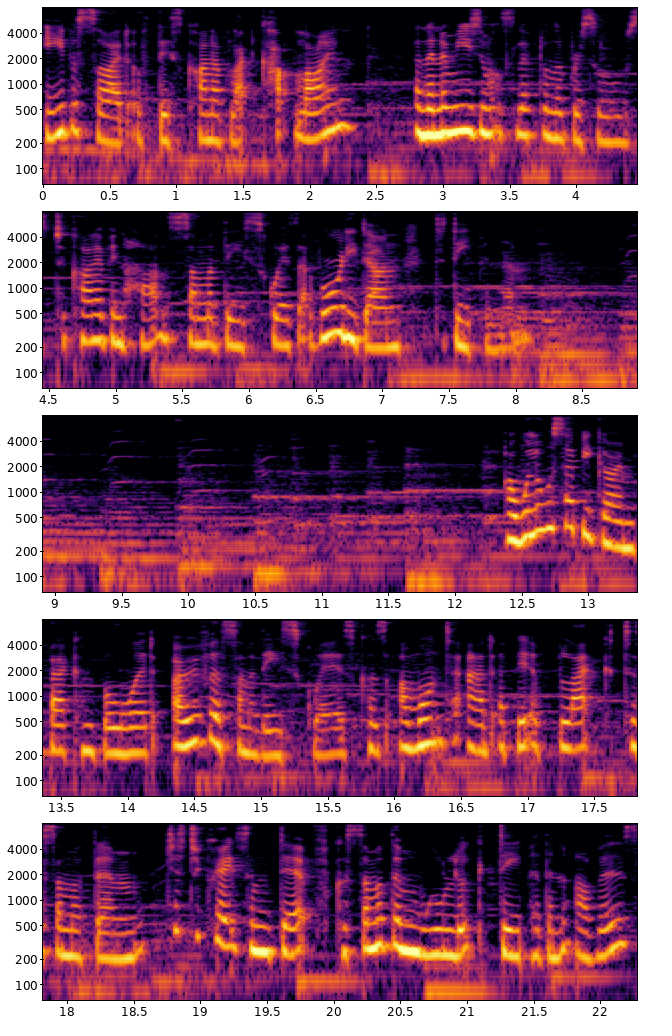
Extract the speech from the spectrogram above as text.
either side of this kind of like cut line. And then I'm using what's left on the bristles to kind of enhance some of these squares that I've already done to deepen them. I will also be going back and forward over some of these squares because I want to add a bit of black to some of them just to create some depth because some of them will look deeper than others.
